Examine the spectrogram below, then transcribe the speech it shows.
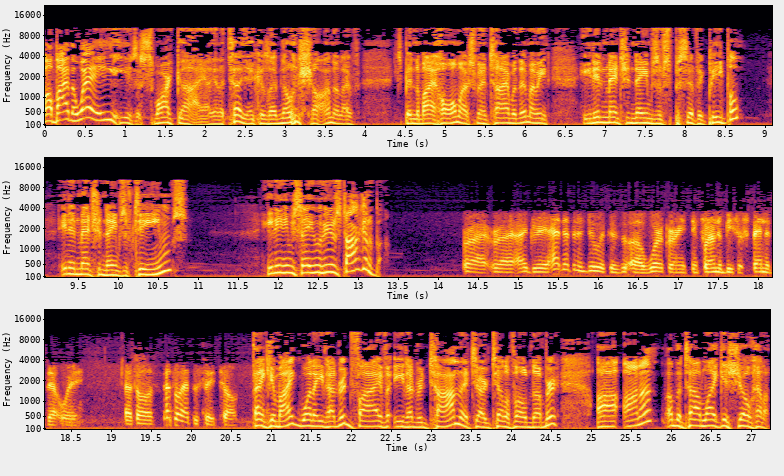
Well, by the way, he's a smart guy. I got to tell you, because I've known Sean, and I've he's been to my home. I've spent time with him. I mean, he didn't mention names of specific people. He didn't mention names of teams. He didn't even say who he was talking about. Right, right. I agree. It had nothing to do with his uh, work or anything for him to be suspended that way. That's all. That's all I have to say, Tom. Thank you, Mike. 1-800-5800-TOM. That's our telephone number. Uh, Anna on the Tom Leykis Show. Hello.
